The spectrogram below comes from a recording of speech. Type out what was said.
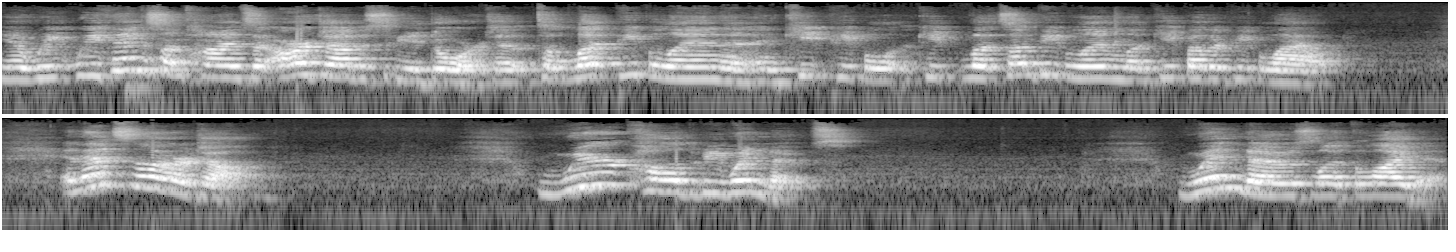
You know, we, we think sometimes that our job is to be a door, to, to let people in and, and keep people keep let some people in, let keep other people out. And that's not our job. We're called to be windows. Windows let the light in.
